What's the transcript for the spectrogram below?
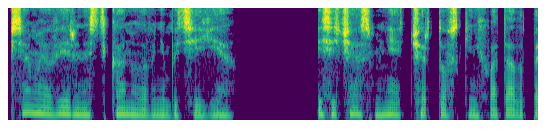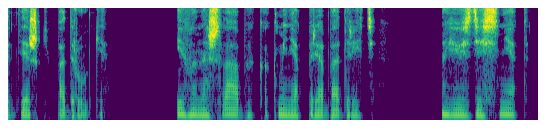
Вся моя уверенность канула в небытие, и сейчас мне чертовски не хватало поддержки подруги. Ива нашла бы, как меня приободрить, но ее здесь нет —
